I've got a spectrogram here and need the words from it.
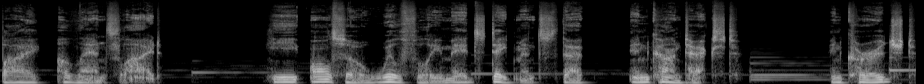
by a landslide. He also willfully made statements that, in context, encouraged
